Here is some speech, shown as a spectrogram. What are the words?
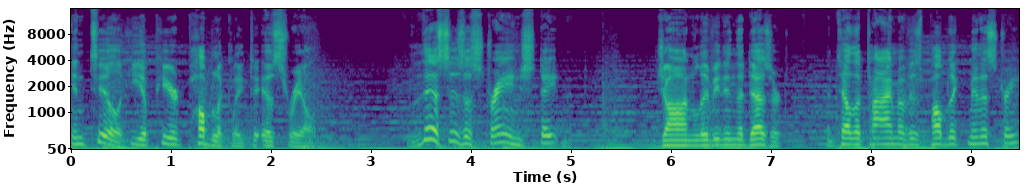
until he appeared publicly to Israel. This is a strange statement. John living in the desert until the time of his public ministry?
